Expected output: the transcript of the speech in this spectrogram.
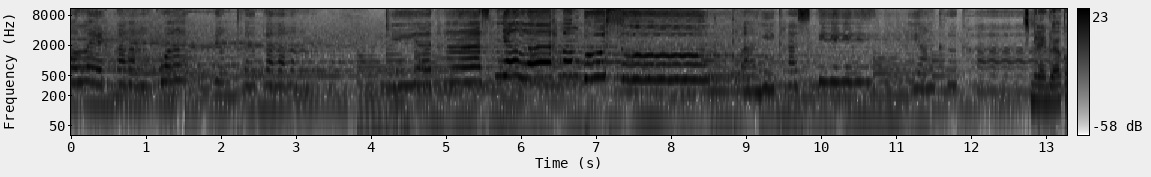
oleh awan yang tebal di atasnya lah membusur kasih yang kekal 92,5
